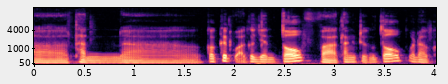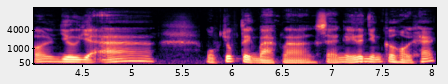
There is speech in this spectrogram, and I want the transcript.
uh, thành uh, có kết quả kinh doanh tốt và tăng trưởng tốt bắt đầu có dư giả một chút tiền bạc là sẽ nghĩ đến những cơ hội khác.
